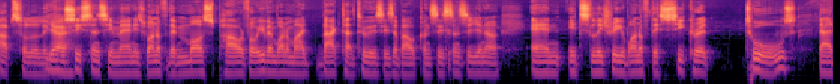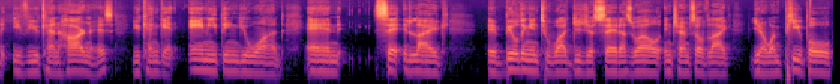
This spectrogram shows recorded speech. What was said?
Absolutely. Yeah. Consistency, man, is one of the most powerful. Even one of my back tattoos is about consistency, you know. And it's literally one of the secret tools that if you can harness, you can get anything you want. And say like Eh, building into what you just said as well in terms of like you know when people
